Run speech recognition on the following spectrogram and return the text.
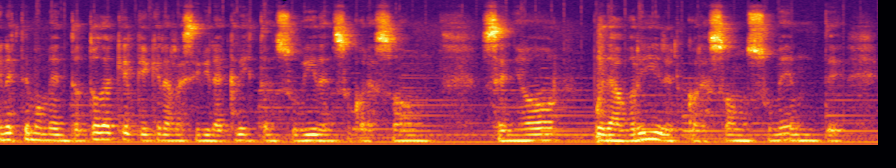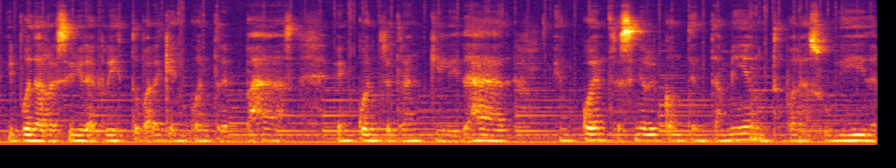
en este momento todo aquel que quiera recibir a Cristo en su vida, en su corazón, Señor, pueda abrir el corazón, su mente y pueda recibir a Cristo para que encuentre paz, encuentre tranquilidad, encuentre, Señor, el contentamiento para su vida,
